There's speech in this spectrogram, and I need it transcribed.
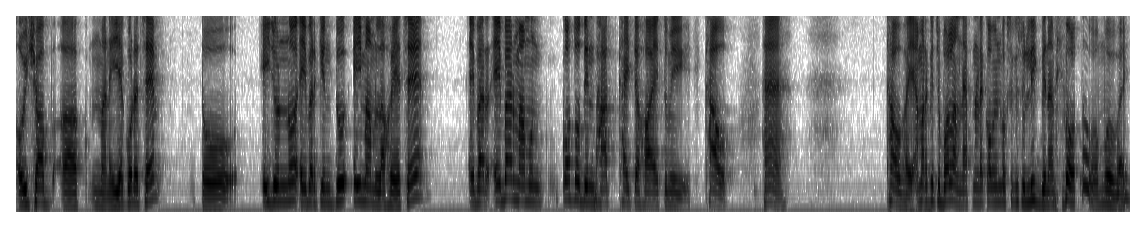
ওইসব মানে ইয়ে করেছে। তো এই জন্য এবার কিন্তু এই মামলা হয়েছে। এবার এবার মামুন কতদিন ভাত খাইতে হয় তুমি খাও হ্যাঁ? খাও ভাই, আমার কিছু বলার না আপনারা কমেন্ট বক্সে কিছু লিখবেন, আমি অত অম্ব ভাই।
